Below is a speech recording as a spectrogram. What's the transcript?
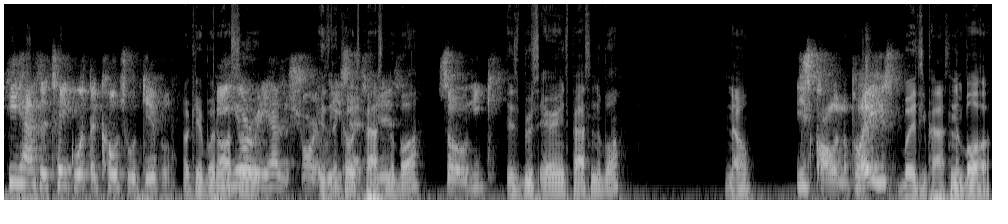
he has to take what the coach will give him. okay, but he, he also, already has a short is the coach as it passing the ball? So he Is Bruce Arians passing the ball? No, he's calling the plays. but is he passing the ball?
